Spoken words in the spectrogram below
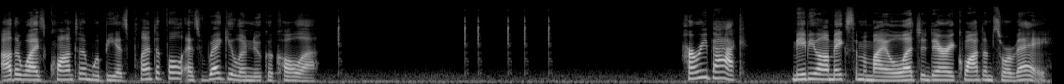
otherwise, quantum would be as plentiful as regular Nuka Cola. Hurry back. Maybe I'll make some of my legendary quantum sorbet.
